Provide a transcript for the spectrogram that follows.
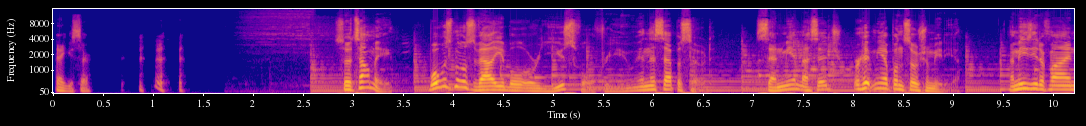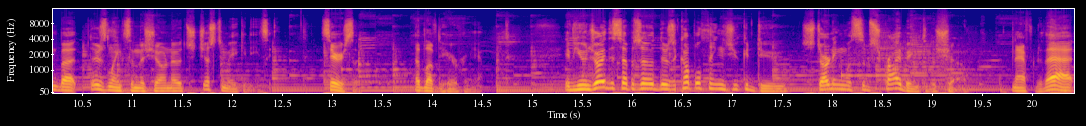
Thank you, sir. so tell me, what was most valuable or useful for you in this episode? Send me a message or hit me up on social media. I'm easy to find, but there's links in the show notes just to make it easy. Seriously, I'd love to hear from you. If you enjoyed this episode, there's a couple things you could do, starting with subscribing to the show. And after that,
